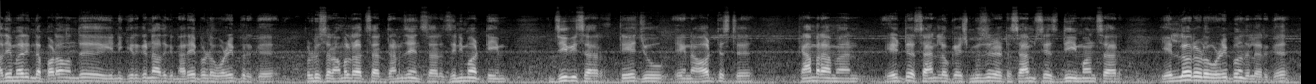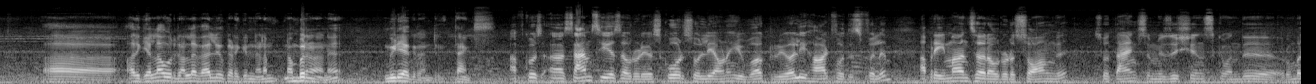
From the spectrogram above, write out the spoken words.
அதே மாதிரி இந்த படம் வந்து இன்றைக்கி இருக்குன்னா அதுக்கு நிறைய பேரோட உழைப்பு இருக்குது producer Amalraj sir Dhananjayan sir cinema team GV sir Teju எங்கள் ஆர்டிஸ்ட்டு கேமராமேன் எடிட்டர் சாண்ட் லோகேஷ் மியூசிக் டேரக்டர் சாம்சியஸ் டி இமான் சார் எல்லோரோட உழைப்பும் இதில் இருக்குது அதுக்கு எல்லாம் ஒரு நல்ல வேல்யூ கிடைக்குன்னு நம் நம்புகிறேன் நான். மீடியாவுக்கு நன்றி. Thanks of course Sam CS அவருடைய ஸ்கோர் சொல்லி ஆகணும் he work really hard for this film அப்புறம் இமான் சார் அவரோட சாங்கு ஸோ தேங்க்ஸ் மியூசிஷியன்ஸ்க்கு வந்து ரொம்ப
